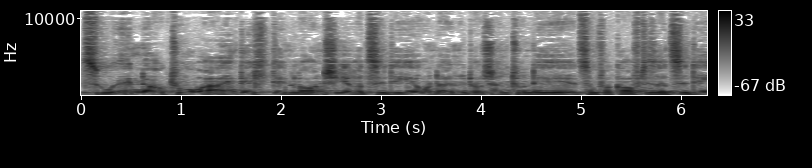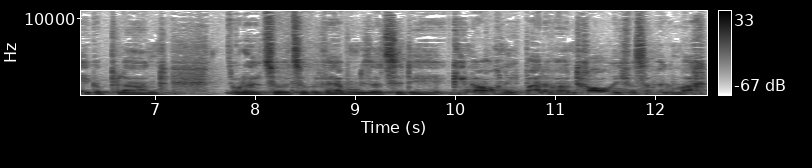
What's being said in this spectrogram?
zu Ende Oktober eigentlich den Launch ihrer CD und eine Deutschland-Tournee zum Verkauf dieser CD geplant oder zur, zur Bewerbung dieser CD. Ging auch nicht. Beide waren traurig. Was haben wir gemacht?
